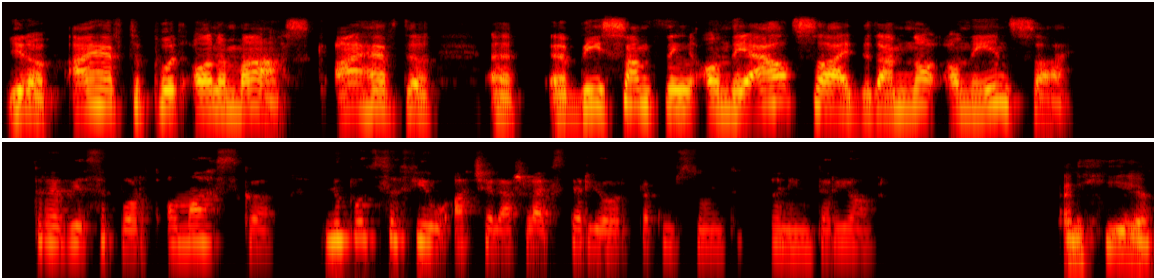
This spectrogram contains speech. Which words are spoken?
You know, I have to put on a mask. I have to uh, uh, be something on the outside that I'm not on the inside. Trebuie să port o mască. Nu pot să fiu același la exterior precum sunt în interior. And here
